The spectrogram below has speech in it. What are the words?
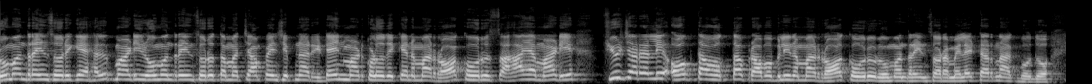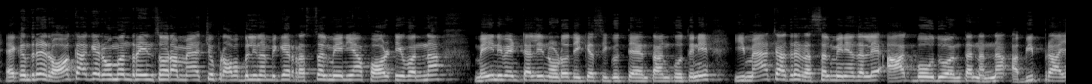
ರೋಮನ್ ರೈನ್ಸ್ ಅವರಿಗೆ ಹೆಲ್ಪ್ ಮಾಡಿ ರೋಮನ್ ರೈನ್ಸ್ ಅವರು ತಮ್ಮ ಚಾಂಪಿಯನ್ಶಿಪ್ನ ರಿಟೈನ್ ಮಾಡ್ಕೊಳ್ಳೋದಕ್ಕೆ ನಮ್ಮ ರಾಕ್ ಅವರು ಸಹಾಯ ಮಾಡಿ ಫ್ಯೂಚರಲ್ಲಿ ಹೋಗ್ತಾ ಹೋಗ್ತಾ ಪ್ರಾಬಬ್ಲಿ ನಮ್ಮ ರಾಕ್ ಅವರು ರೋಮನ್ ರೈನ್ಸ್ ಅವರ ಮೇಲೆ ಟರ್ನ್ ಆಗ್ಬೋದು. ಯಾಕಂದ್ರೆ ರಾಕ್ ಆಗಿ ರೋಮನ್ ರೈನ್ಸ್ ಅವರ ಮ್ಯಾಚು ಪ್ರಾಬಬ್ಲಿ ನಮಗೆ ರಸ್ಸಲ್ ಮೇನಿಯಾ ಫಾರ್ಟಿ ಒನ್ನ ಮೈನ್ ಇವೆಂಟ್ ಅಲ್ಲಿ ನೋಡೋದಕ್ಕೆ ಸಿಗುತ್ತೆ ಅಂತ ಅನ್ಕೋತೀನಿ. ಈ ಮ್ಯಾಚ್ ಆದ್ರೆ ರಸ್ಸಲ್ ಮೇನಿಯಾದಲ್ಲೇ ಆಗ್ಬಹುದು ಅಂತ ನನ್ನ ಅಭಿಪ್ರಾಯ.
